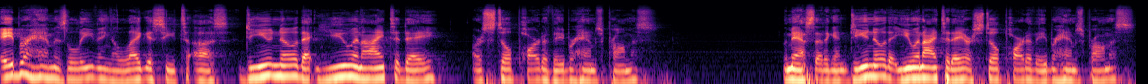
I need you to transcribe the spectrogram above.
Abraham is leaving a legacy to us. Do you know that you and I today are still part of Abraham's promise? Let me ask that again. Do you know that you and I today are still part of Abraham's promise?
